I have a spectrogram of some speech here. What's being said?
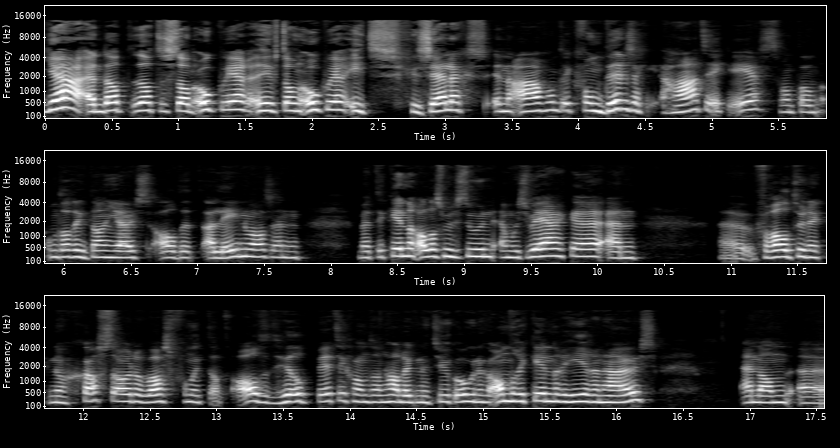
ja, en dat, dat is dan ook weer, heeft dan ook weer iets gezelligs in de avond. Ik vond dinsdag haatte ik eerst, want dan, omdat ik dan juist altijd alleen was en met de kinderen alles moest doen en moest werken. En uh, vooral toen ik nog gastouder was, vond ik dat altijd heel pittig, want dan had ik natuurlijk ook nog andere kinderen hier in huis. En dan, uh,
